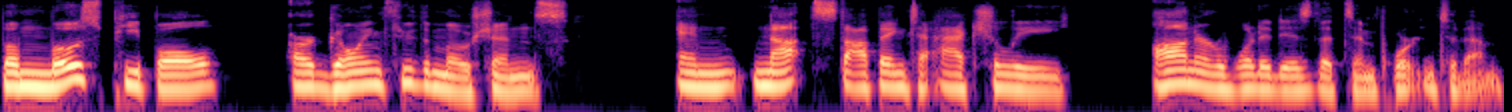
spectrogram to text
but most people are going through the motions and not stopping to actually honor what it is that's important to them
